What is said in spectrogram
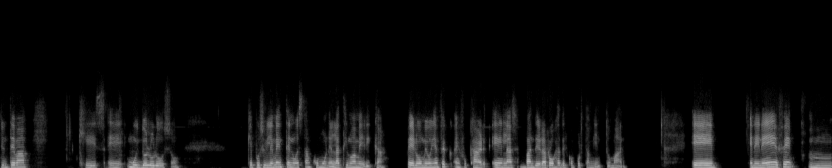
de un tema que es eh, muy doloroso, que posiblemente no es tan común en Latinoamérica, pero me voy a enfocar en las banderas rojas del comportamiento humano. Eh, en NF, mm,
